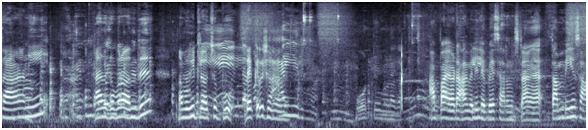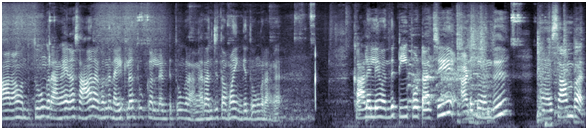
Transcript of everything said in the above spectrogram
சாணி அதுக்கப்புறம் வந்து நம்ம வீட்டில் வச்ச பூ டெக்கரேஷன் அப்பாயோட வெளியில் பேச ஆரம்பிச்சிட்டாங்க. தம்பியும் சாரா வந்து தூங்குறாங்க. ஏன்னா சாராக்கு வந்து நைட்லாம் தூக்கம் இல்லைன்ட்டு தூங்குறாங்க. ரஞ்சிதம்மா இங்கே தூங்குறாங்க. காலையிலே வந்து டீ போட்டாச்சு. அடுத்து வந்து சாம்பார்.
